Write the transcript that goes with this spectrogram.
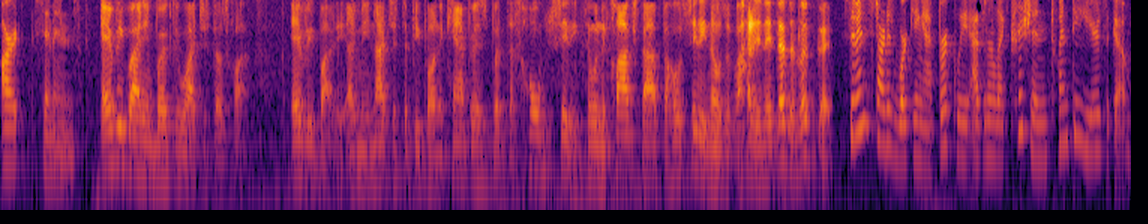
Art Simmons. Everybody in Berkeley watches those clocks. Everybody. I mean, not just the people on the campus, but the whole city. So when the clock stops, the whole city knows about it, and it doesn't look good. Simmons started working at Berkeley as an electrician 20 years ago.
